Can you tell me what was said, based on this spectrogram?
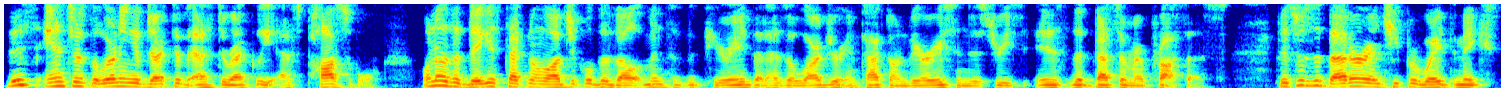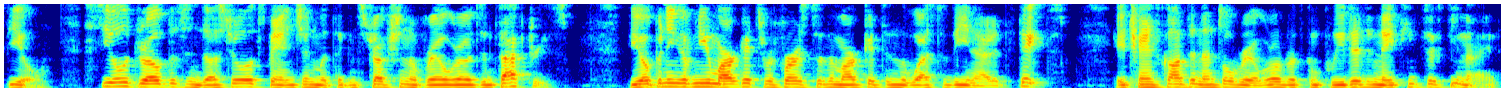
This answers the learning objective as directly as possible. One of the biggest technological developments of the period that has a larger impact on various industries is the Bessemer process. This was a better and cheaper way to make steel. Steel drove this industrial expansion with the construction of railroads and factories. The opening of new markets refers to the markets in the west of the United States. A transcontinental railroad was completed in 1869,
